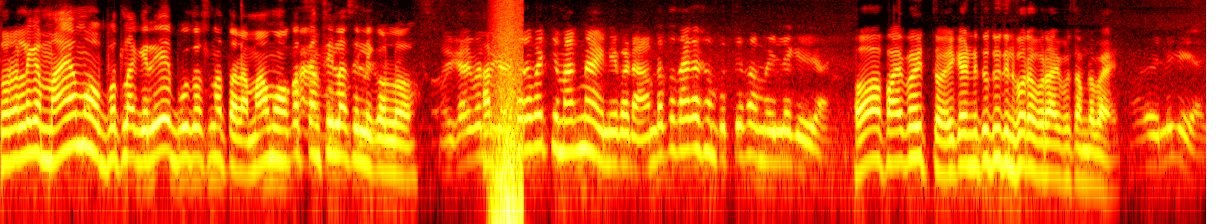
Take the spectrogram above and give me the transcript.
তোরা লেগে মায়া মহব্বত লাগে রে বুঝস না তোরা। মা মহকত কান চিল্লা চিল্লি করল? তোরা বাইতে মাগ নাই নে বেটা? আমরা তো জায়গা সম্পত্তি ফার্ম এই লেগে যাই ও পাই পাই তো। এই কারণে তো দুই দিন পরে পরে আইবো আমরা ভাই এই লেগে যাই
